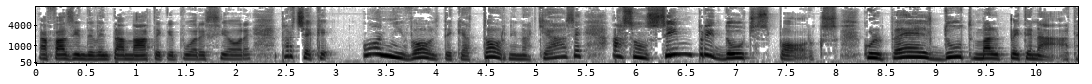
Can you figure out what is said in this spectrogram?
A fasi in diventà mate che può siore, parce che ogni volta che attornin a chiase a son sempre duc sporks, col pel dut malpetenat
